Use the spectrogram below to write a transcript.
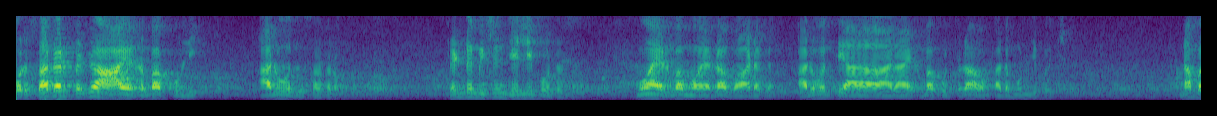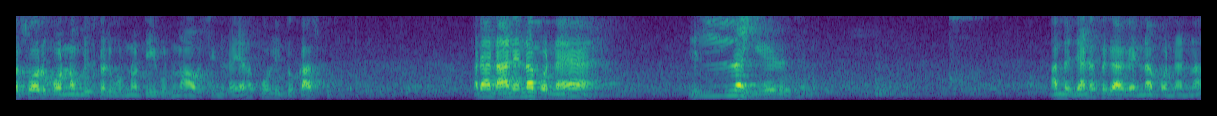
ஒரு சதுரத்துக்கு ஆயிரம் ரூபாய் கூலி. அறுபது சதுரம். ரெண்டு மிஷின் ஜெல்லி போட்டது. மூவாயிரம் ரூபாய் மூவாயிரம் ரூபாய் வாடகை. அறுபத்தி ஆறாயிரம் ரூபாய் கொடுத்துட்டா அவன் கதை முடிஞ்சு போச்சு. நம்ம சோறு போடணும் பிஸ்கட் கொடுக்கணும் டீ கொடுக்கணும் அவசியம் கிடையாது. ஏன்னா கூலி இது காசு கொடுத்துட்டோம். ஆனால் நான் என்ன பண்ணேன்? எல்லாம் ஏழு ஜனம். அந்த ஜனத்துக்காக என்ன பண்ணேன்னா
